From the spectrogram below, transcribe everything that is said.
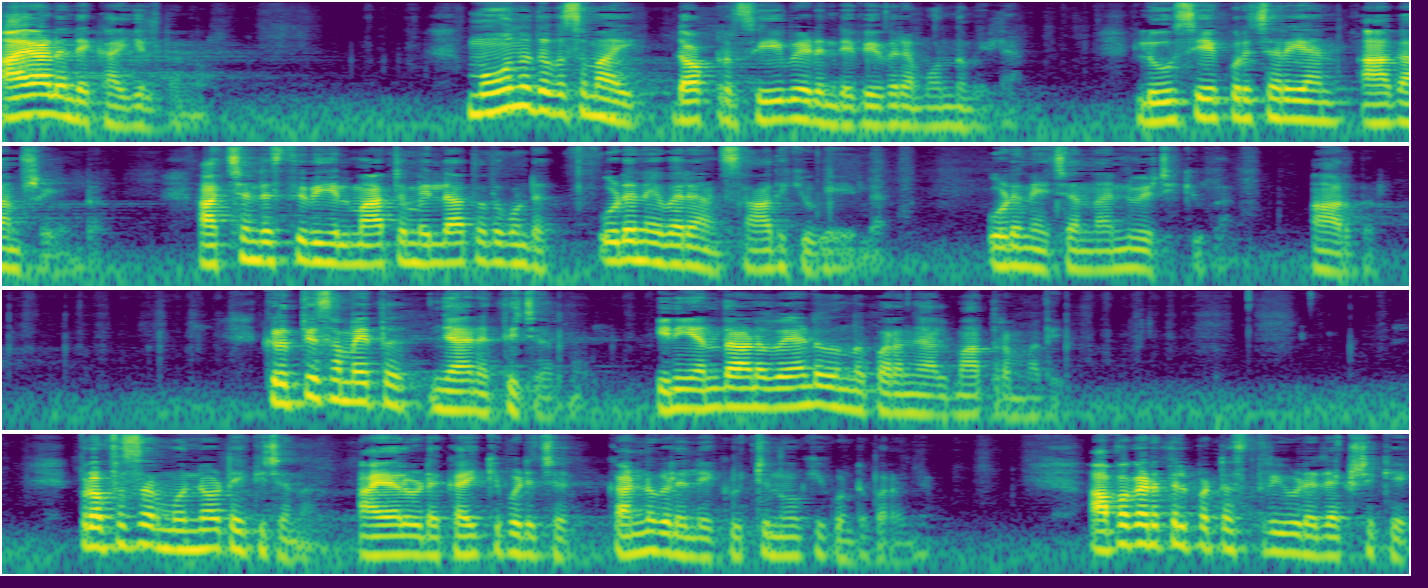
അയാളെന്റെ കയ്യിൽ തന്നു. മൂന്ന് ദിവസമായി ഡോക്ടർ സീവേഡിന്റെ വിവരം ഒന്നുമില്ല ലൂസിയെക്കുറിച്ചറിയാൻ ആകാംക്ഷയുണ്ട്. അച്ഛന്റെ സ്ഥിതിയിൽ മാറ്റമില്ലാത്തതുകൊണ്ട് ഉടനെ വരാൻ സാധിക്കുകയില്ല. ഉടനെ ചെന്ന് അന്വേഷിക്കുക ആർദർ. കൃത്യസമയത്ത് ഞാൻ എത്തിച്ചേർന്നു. ഇനി എന്താണ് വേണ്ടതെന്ന് പറഞ്ഞാൽ മാത്രം മതി. പ്രൊഫസർ മുന്നോട്ടേക്ക് ചെന്ന് അയാളുടെ കൈക്ക് പിടിച്ച് കണ്ണുകളിലേക്ക് ഉറ്റുനോക്കിക്കൊണ്ട് പറഞ്ഞു. അപകടത്തിൽപ്പെട്ട സ്ത്രീയുടെ രക്ഷയ്ക്ക്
